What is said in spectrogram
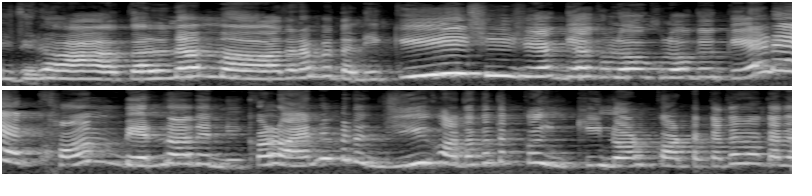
හිතෙනවා අකල්නම් මාතර පතන කී ශීෂයක් ගිය කලෝ කලෝගේ කේනේ. කම් බෙන්නාද නිකල අයනේ මට ජී කටකත කිංකි නෝර කටකත කද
